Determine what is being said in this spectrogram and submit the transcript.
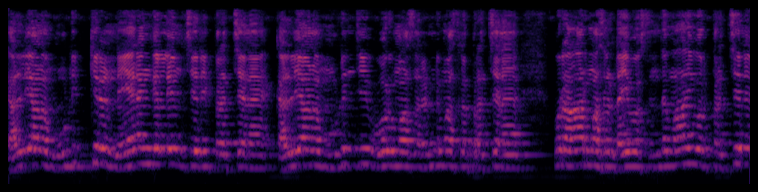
கல்யாணம் முடிக்கிற நேரங்கள்லயும் சரி பிரச்சனை. கல்யாணம் முடிஞ்சு ஒரு மாசம் ரெண்டு மாசத்துல பிரச்சனை. ஒரு ஆறு மாசம் டைவர்ஸ் இந்த மாதிரி ஒரு பிரச்சனை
